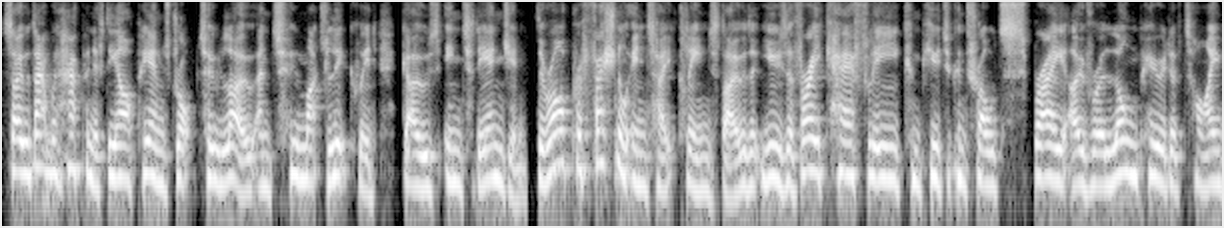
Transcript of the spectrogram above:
So that would happen if the RPMs drop too low and too much liquid goes into the engine. There are professional intake cleans though that use a very carefully computer controlled spray over a long period of time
